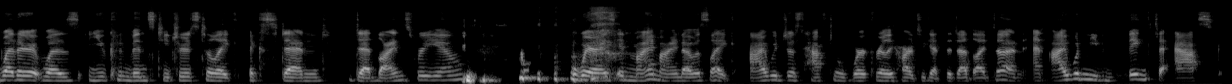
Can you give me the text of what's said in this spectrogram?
whether it was you convinced teachers to like extend deadlines for you. Whereas in my mind i was like i would just have to work really hard to get the deadline done and i wouldn't even think to ask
